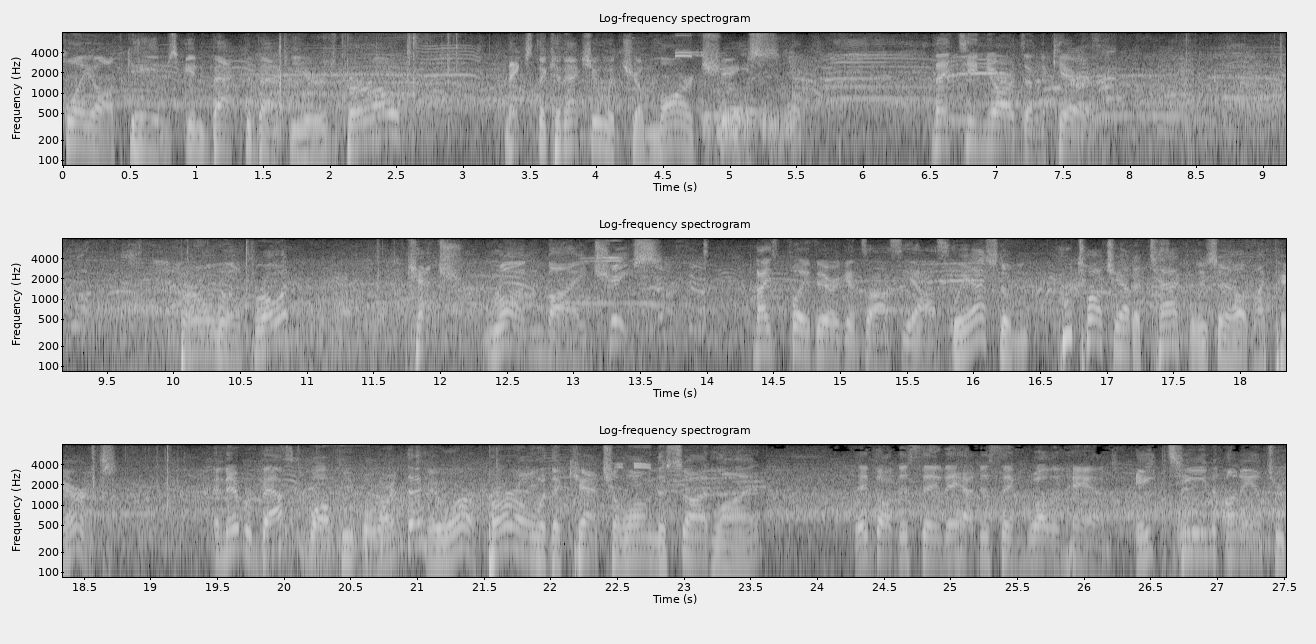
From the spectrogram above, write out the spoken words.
playoff games in back-to-back -back years. Burrow makes the connection with Ja'Marr Chase. 19 yards on the carry. Burrow will throw it. Catch, run by Chase. Nice play there against Asiasi. We asked him, who taught you how to tackle? He said, oh, my parents. And they were basketball people, weren't they? They were. Burrow with a catch along the sideline. They thought this thing, they had this thing well in hand. 18 unanswered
